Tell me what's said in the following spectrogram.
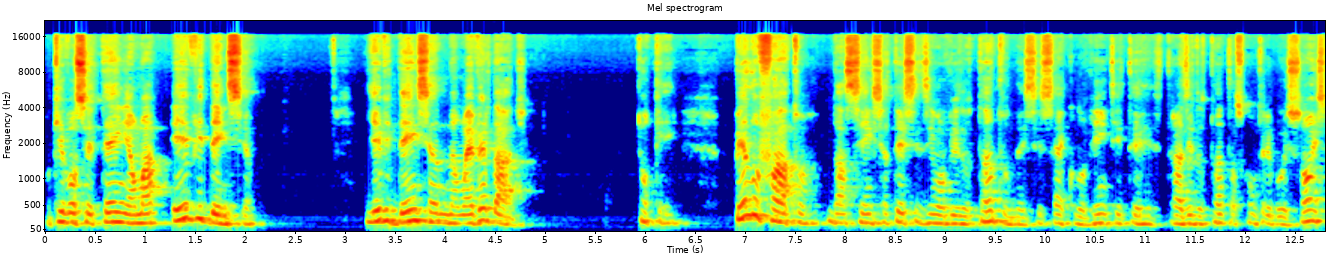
o que você tem é uma evidência. E evidência não é verdade. Ok. Pelo fato da ciência ter se desenvolvido tanto nesse século XX e ter trazido tantas contribuições,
